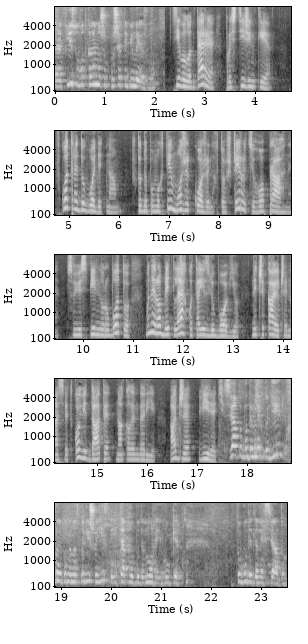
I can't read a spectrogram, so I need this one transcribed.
е, флісову тканину, щоб пошити білизну. Ці волонтери прості жінки, вкотре доводять нам, що допомогти може кожен, хто щиро цього прагне. Свою спільну роботу вони роблять легко та із любов'ю, не чекаючи на святкові дати на календарі, адже вірять. Свято буде в них тоді, коли буде на столі що їсти, і тепло буде в ноги і в руки. То буде для них свято.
